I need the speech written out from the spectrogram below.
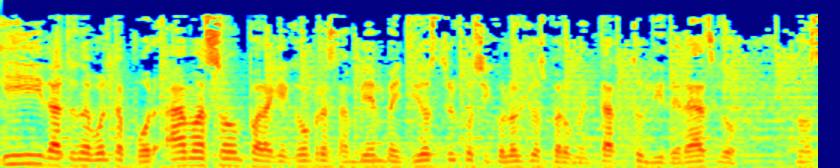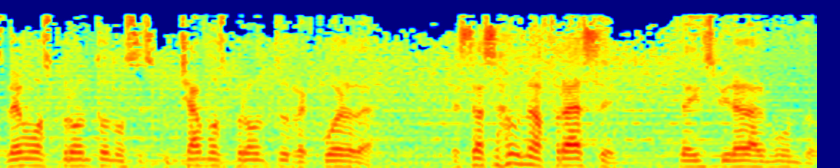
y date una vuelta por Amazon para que compres también 22 trucos psicológicos para aumentar tu liderazgo. Nos vemos pronto, nos escuchamos pronto y recuerda, estás a una frase de inspirar al mundo.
